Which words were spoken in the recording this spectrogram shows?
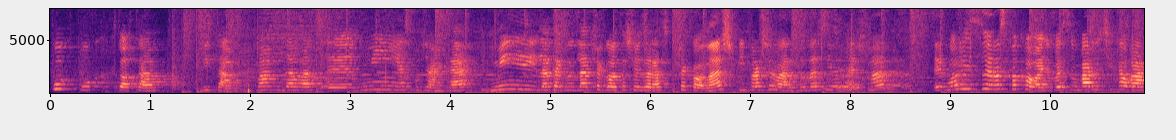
Puk, puk, kto tam? Witam. Mam dla Was y, mini niespodziankę. Mini dlatego, dlaczego to się zaraz przekonasz. I proszę bardzo, dla Ciebie też mam. Y, możecie sobie rozpakować, bo jestem bardzo ciekawa,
